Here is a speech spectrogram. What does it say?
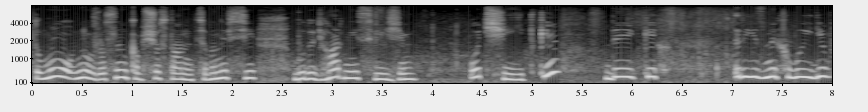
тому ну, рослинкам що станеться? Вони всі будуть гарні і свіжі. Очітки деяких різних видів.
